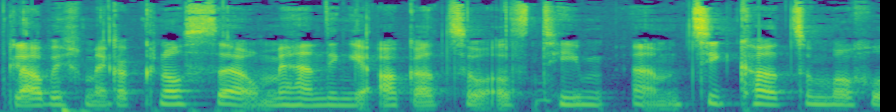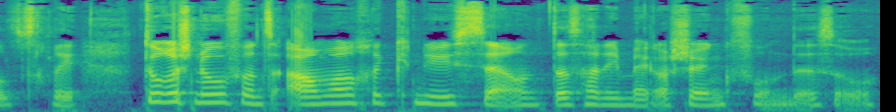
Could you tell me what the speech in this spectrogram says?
glaube ich, mega genossen und wir haben irgendwie auch gerade so als Team ähm, Zeit gehabt, um mal kurz ein bisschen durchschnaufen und es auch mal ein geniessen und das habe ich mega schön gefunden. So.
